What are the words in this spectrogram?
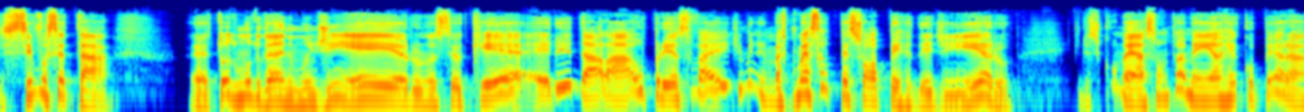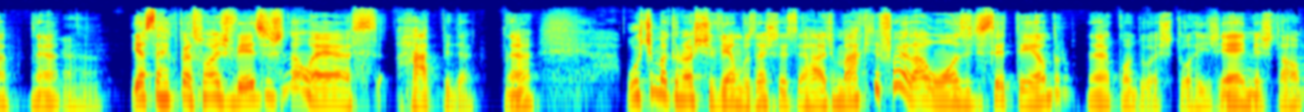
se você está todo mundo ganhando muito dinheiro, não sei o quê, ele dá lá, o preço vai diminuindo. Mas começa o pessoal a perder dinheiro, eles começam também a recuperar, né? Aham. E essa recuperação, às vezes, não é rápida, né? A última que nós tivemos antes desse rádio marketing foi lá, o 11 de setembro, né? Quando as torres gêmeas e tal.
